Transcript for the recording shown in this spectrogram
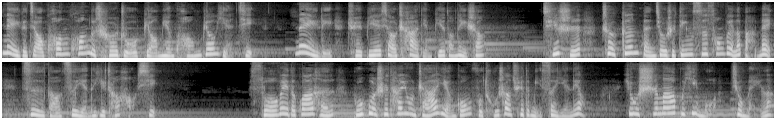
那个叫框框的车主表面狂飙演技，内里却憋笑，差点憋到内伤。其实这根本就是丁思聪为了把妹自导自演的一场好戏。所谓的刮痕，不过是他用眨眼功夫涂上去的米色颜料，用湿抹布一抹就没了。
